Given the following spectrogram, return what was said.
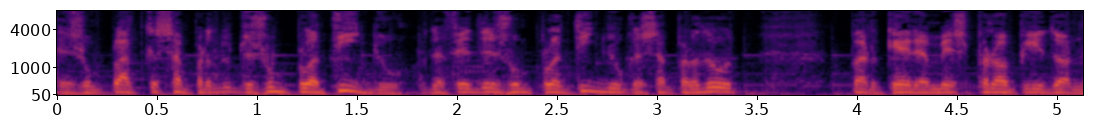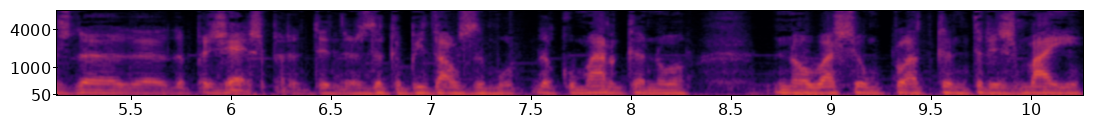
És un plat que s'ha perdut, és un platillo. De fet, és un platillo que s'ha perdut perquè era més propi doncs, de, de, de pagès, per entendre's, de capitals de, de comarca. No, no va ser un plat que entrés mai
